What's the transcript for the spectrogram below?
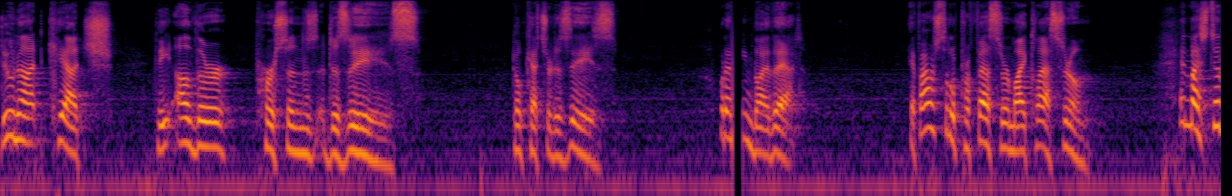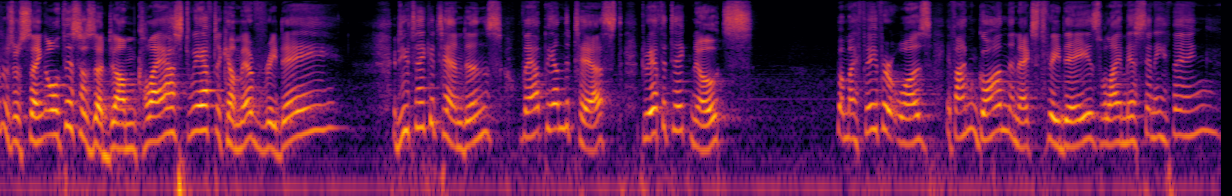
Do not catch the other person's disease. Don't catch their disease. What do I mean by that? If I were still a professor in my classroom and my students are saying, Oh, this is a dumb class, do we have to come every day? Do you take attendance? Will that be on the test? Do we have to take notes? But my favorite was, If I'm gone the next three days, will I miss anything?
